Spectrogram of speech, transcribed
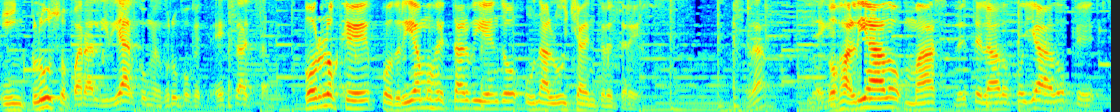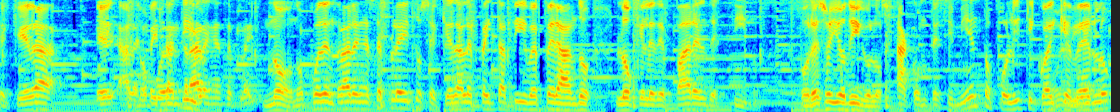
Incluso para lidiar con el grupo que... Exactamente. Por lo que podríamos estar viendo una lucha entre tres. ¿Verdad? dos aliados más de este lado Collado que se queda no puede entrar en ese pleito. No, no puede entrar en ese pleito, se queda a la expectativa esperando lo que le depara el destino. Por eso yo digo, los acontecimientos políticos hay que verlo,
